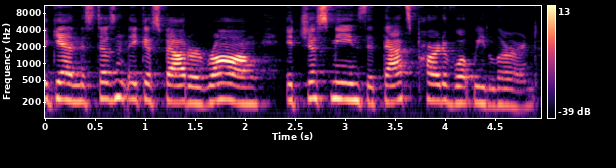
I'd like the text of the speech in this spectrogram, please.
again, this doesn't make us bad or wrong. It just means that that's part of what we learned.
